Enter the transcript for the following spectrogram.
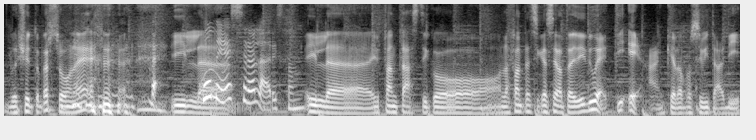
200 persone il, Come essere all'Ariston. il, il fantastico, la fantastica serata dei duetti e anche la possibilità di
